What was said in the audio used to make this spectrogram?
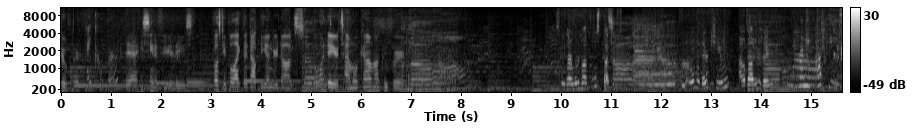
Cooper. Hey, Cooper. Yeah, he's seen a few of these. Most people like to adopt the younger dogs, but one day your time will come, huh, Cooper? Sweetheart, what about these puppies? Oh, they're cute. How about you, baby? Honey puppies.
